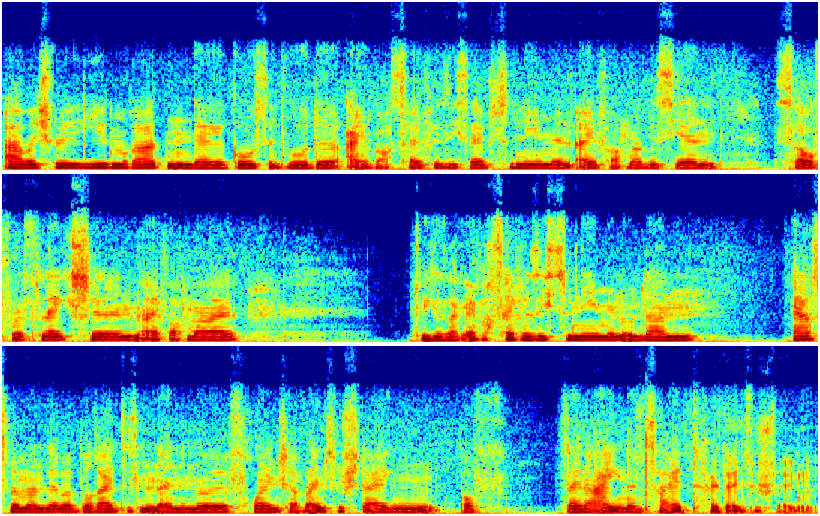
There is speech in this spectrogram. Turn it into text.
Aber ich würde jedem raten, der geghostet wurde, einfach Zeit für sich selbst zu nehmen, einfach mal ein bisschen Self-Reflection, einfach mal, wie gesagt, einfach Zeit für sich zu nehmen und dann erst, wenn man selber bereit ist, in eine neue Freundschaft einzusteigen, auf seine eigenen Zeit halt einzusteigen.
